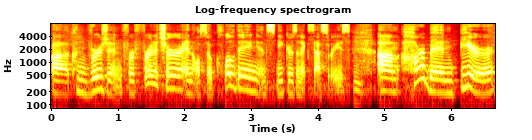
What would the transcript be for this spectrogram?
uh, conversion for furniture and also clothing and sneakers and accessories. Mm. Um, Harbin Beer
